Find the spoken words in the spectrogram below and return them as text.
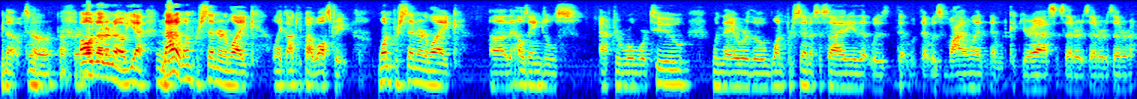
No, it's not. No. not fair. Oh no no no yeah Hmm. not a one percenter like like Occupy Wall Street one percenter like uh, the Hell's Angels after World War II when they were the one percent of society that was that that was violent and would kick your ass, et cetera, et cetera, et cetera.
